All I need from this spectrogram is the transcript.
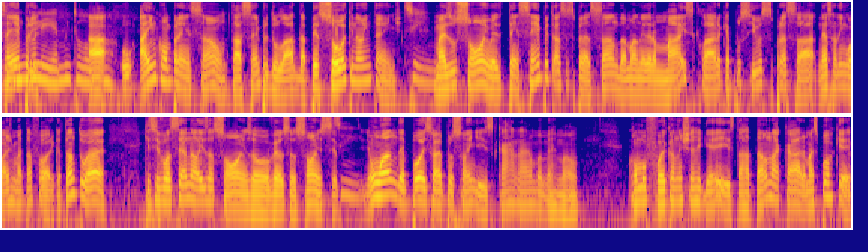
sempre. engolir, é muito louco. A, o- a incompreensão está sempre do lado da pessoa que não entende. Sim. Mas o sonho, ele tem, sempre está se expressando da maneira mais clara que é possível se expressar nessa linguagem metafórica. Tanto é que se você analisa sonhos ou vê os seus sonhos, você- um ano depois você olha pro sonho e diz: Caramba, meu irmão, como foi que eu não enxerguei isso? Estava tão na cara. Mas por quê?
